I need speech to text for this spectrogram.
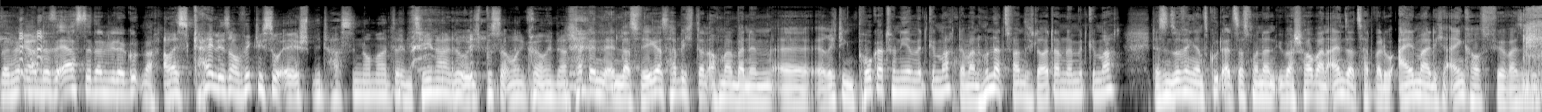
damit man das erste dann wieder gut macht. Aber das Geile ist auch wirklich so, ey, Schmidt, hast du nochmal den Zehner? Du, Ich muss da mal, Ich habe in, in Las Vegas habe ich dann auch mal bei einem äh, richtigen Pokerturnier mitgemacht. Da waren 120 Leute haben da mitgemacht. Das ist insofern ganz gut, als dass man dann überschaubaren Einsatz hat, weil du einmal dich einkaufst für, weiß ich nicht,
